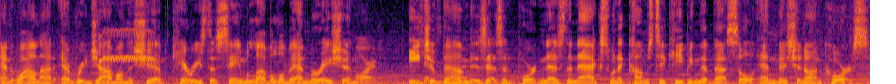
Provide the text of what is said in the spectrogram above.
And while not every job on the ship carries the same level of admiration, each of them is as important as the next when it comes to keeping the vessel and mission on course.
